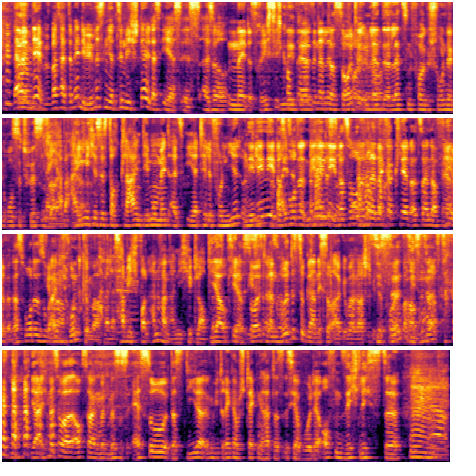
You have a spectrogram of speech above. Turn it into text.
ja, aber Ähm, nee, was heißt am Ende? Wir wissen ja ziemlich schnell, dass er es ist. Also, Nee, das richtig nee, kommt der, erst in der letzten das sollte Folge in der letzten Folge schon der große Twist sein. naja, aber Ja. eigentlich ist es doch klar in dem Moment, als er telefoniert und Nee, die nee, nee, das wurde, nee, nee, nee, das so. wurde noch er weg erklärt als seine Affäre. Ja. Das wurde so Genau. eigentlich rund gemacht. Aber das habe ich von Anfang an nicht geglaubt. dass Ja, das okay, so das ist. sollte- Dann wurdest du gar nicht so arg überrascht, wie du vorhin behauptet hast. Ja, ich muss aber auch sagen, mit Mrs. Esso, dass die da irgendwie Dreck am Stecken hat, das ist ja wohl der offensichtlichste. Ja.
